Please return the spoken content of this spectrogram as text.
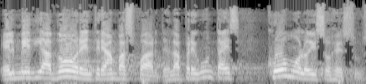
el mediador entre ambas partes. La pregunta es, ¿cómo lo hizo Jesús?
